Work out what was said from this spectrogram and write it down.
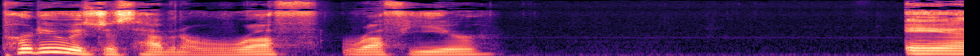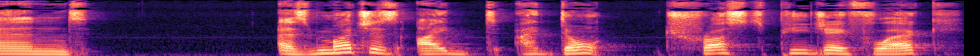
Purdue is just having a rough rough year. And as much as I I don't trust PJ Fleck,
